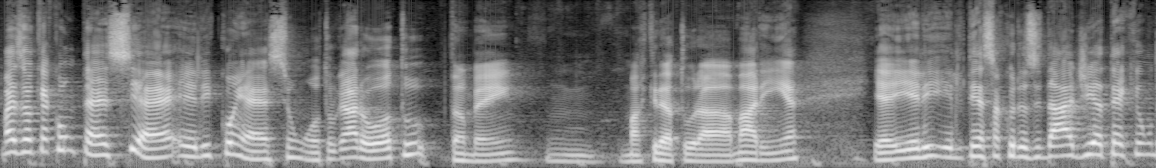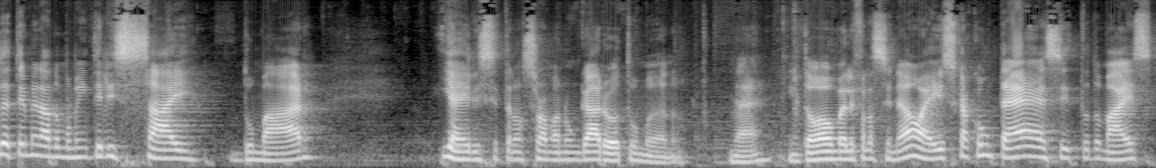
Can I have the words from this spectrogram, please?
Mas o que acontece é, ele conhece um outro garoto, também, uma criatura marinha, e aí ele, ele tem essa curiosidade e até que em um determinado momento ele sai do mar e aí ele se transforma num garoto humano, né? Então ele fala assim, não, é isso que acontece e tudo mais.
